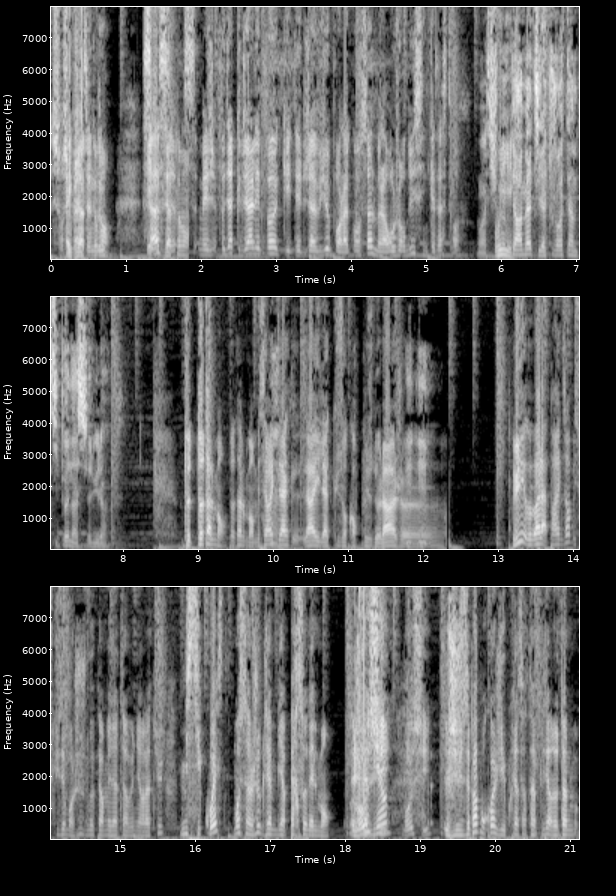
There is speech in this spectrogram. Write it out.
sur Super Exactement. Nintendo. Ça, c'est- Exactement. c'est- mais faut dire que déjà à l'époque, il était déjà vieux pour la console, mais alors aujourd'hui, c'est une catastrophe. Ouais, si je Oui. peux me permettre, il a toujours été un petit peu naze celui-là. To- Totalement, totalement. Mais c'est vrai que là, là, il accuse encore plus de l'âge. euh. Mm, Lui, euh, voilà, par exemple, excusez-moi, juste je me permets d'intervenir là-dessus. Mystic Quest, moi, c'est un jeu que j'aime bien personnellement. Moi J'aime aussi, bien. moi aussi. Je sais pas pourquoi j'ai pris un certain plaisir, notamment.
